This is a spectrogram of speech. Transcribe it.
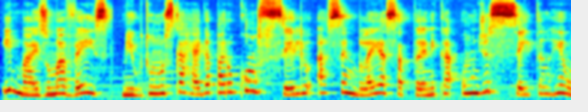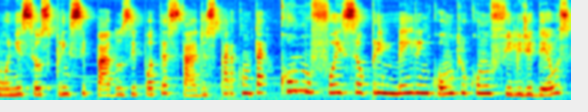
E mais uma vez, Milton nos carrega para o Conselho Assembleia Satânica, onde Satan reúne seus principados e potestades para contar como foi seu primeiro encontro com o Filho de Deus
